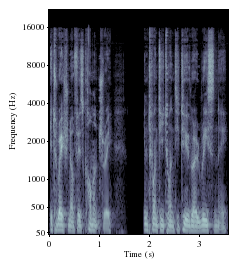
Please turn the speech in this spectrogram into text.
iteration of his commentary in 2022, very recently,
